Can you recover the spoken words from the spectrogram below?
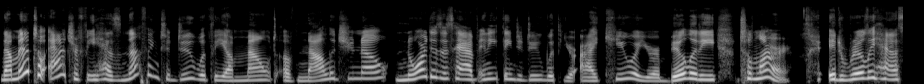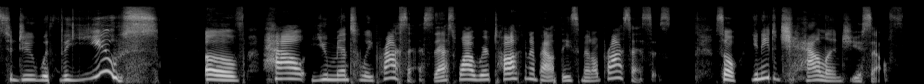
Now mental atrophy has nothing to do with the amount of knowledge you know nor does it have anything to do with your iq or your ability to learn. It really has to do with the use of how you mentally process. That's why we're talking about these mental processes. So you need to challenge yourself.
